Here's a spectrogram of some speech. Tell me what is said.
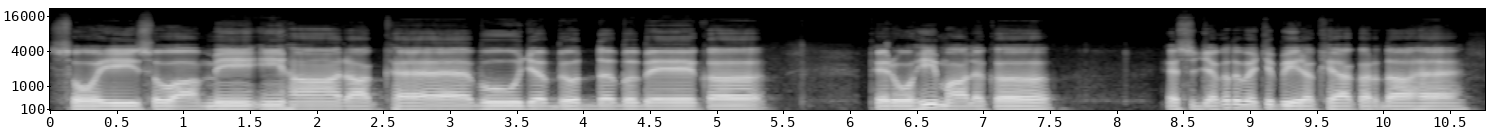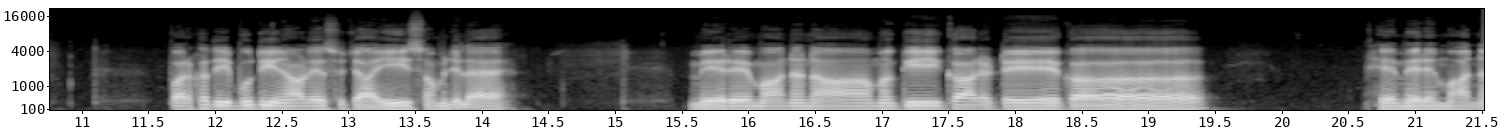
ਸੋਈ ਸੁਆਮੀ ਇਹਾਂ ਰਾਖੈ, ਬੂਝ ਬੁੱਧ ਵਿਵੇਕ ਫਿਰ ਉਹੀ ਮਾਲਕ ਇਸ ਜਗਤ ਵਿੱਚ ਵੀ ਰੱਖਿਆ ਕਰਦਾ ਹੈ। ਪਰਖ ਦੀ ਬੁੱਧੀ ਨਾਲ ਇਹ ਸਚਾਈ ਸਮਝ ਲੈ। ਮੇਰੇ ਮਨ ਨਾਮ ਕੀ ਕਰ ਟੇਕ? ਹੈ ਮੇਰੇ ਮਨ,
